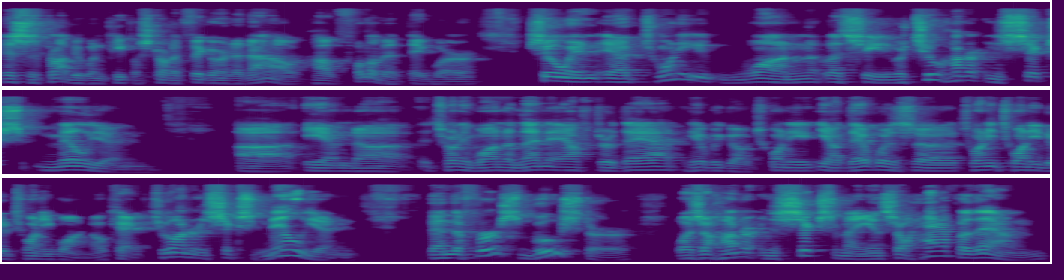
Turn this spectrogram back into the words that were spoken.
This is probably when people started figuring it out, how full of it they were. So in uh, 21, let's see, there were 206 million uh, in uh, 21. And then after that, here we go, 20. Yeah, that was uh, 2020 to 21. Okay, 206 million. Then the first booster was 106 million. So half of them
